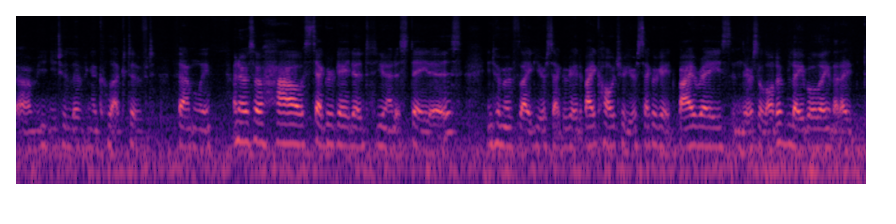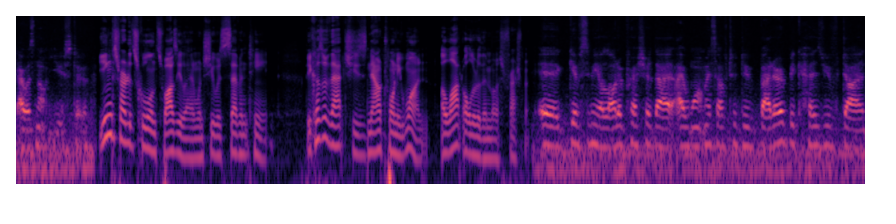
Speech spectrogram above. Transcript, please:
um, you need to live in a collective family. And also how segregated the United States is in terms of like you're segregated by culture, you're segregated by race, and there's a lot of labeling that I, I was not used to. Ying started school in Swaziland when she was 17. Because of that, she's now 21, a lot older than most freshmen. it gives me a lot of pressure that I want myself to do better because you've done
